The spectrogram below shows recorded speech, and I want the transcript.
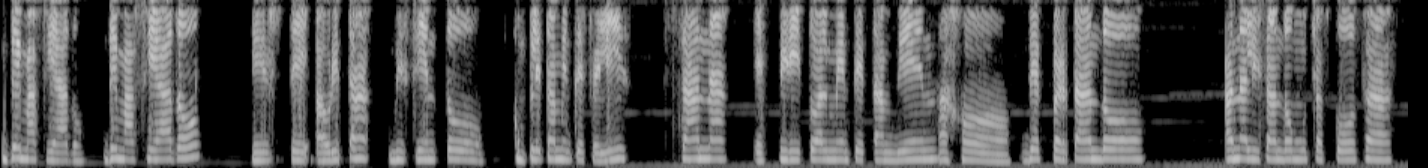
demasiado, demasiado. Este, ahorita me siento completamente feliz, sana, espiritualmente también, Ajo. despertando, analizando muchas cosas.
